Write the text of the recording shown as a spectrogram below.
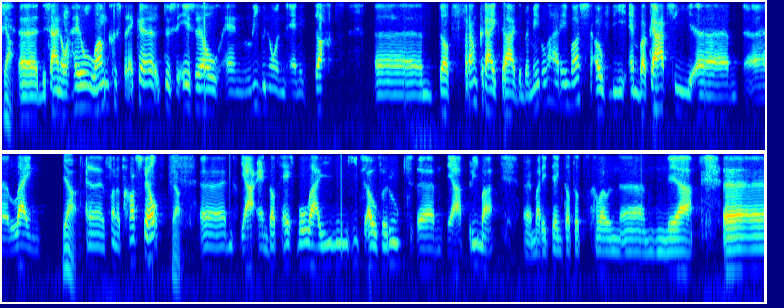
Ja. er zijn al heel lang gesprekken tussen Israël en Libanon. En ik dacht eh, dat Frankrijk daar de bemiddelaar in was. Over die embarkatielijn Ja, eh, van het gasveld. Ja. Eh, ja, en dat Hezbollah hier nu iets over roept, eh, ja, prima. Eh, maar ik denk dat dat gewoon, eh, ja, eh,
